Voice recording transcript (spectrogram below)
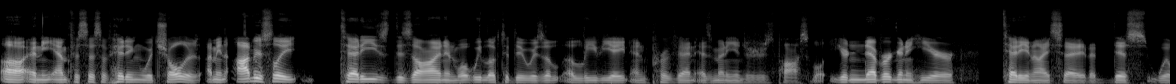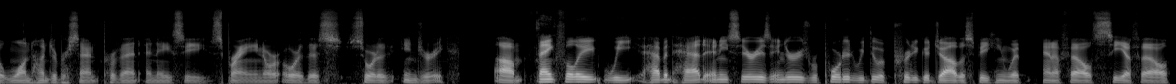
Uh, and the emphasis of hitting with shoulders. I mean, obviously, Teddy's design and what we look to do is alleviate and prevent as many injuries as possible. You're never going to hear Teddy and I say that this will 100% prevent an AC sprain or, or this sort of injury. Um, thankfully, we haven't had any serious injuries reported. We do a pretty good job of speaking with NFL, CFL,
